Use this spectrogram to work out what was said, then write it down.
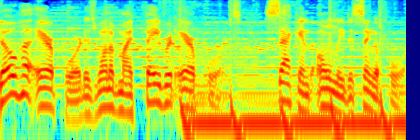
Doha Airport is one of my favorite airports, second only to Singapore.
